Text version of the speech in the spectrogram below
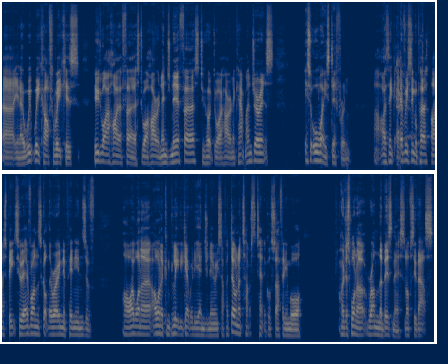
uh, you know, week, week after week is who do I hire first? Do I hire an engineer first? Do, do I hire an account manager? And it's it's always different. I think every single person I speak to, everyone's got their own opinions of, oh, I want to I want to completely get rid of the engineering stuff. I don't want to touch the technical stuff anymore. I just want to run the business. And obviously, that's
